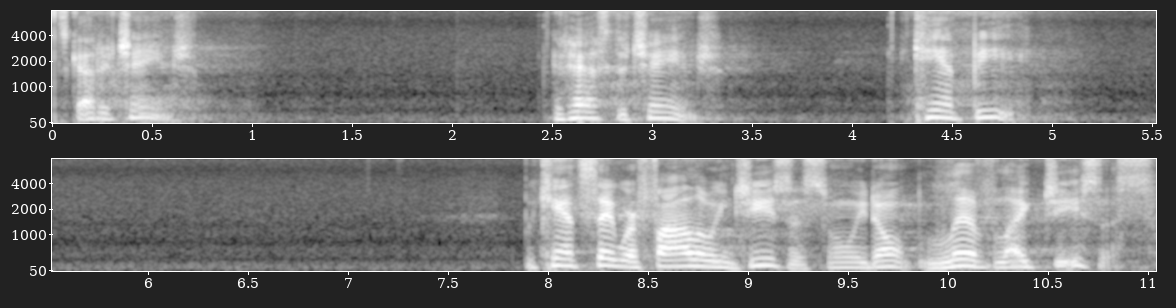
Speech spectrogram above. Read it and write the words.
it's got to change. It has to change. It can't be. We can't say we're following Jesus when we don't live like Jesus.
